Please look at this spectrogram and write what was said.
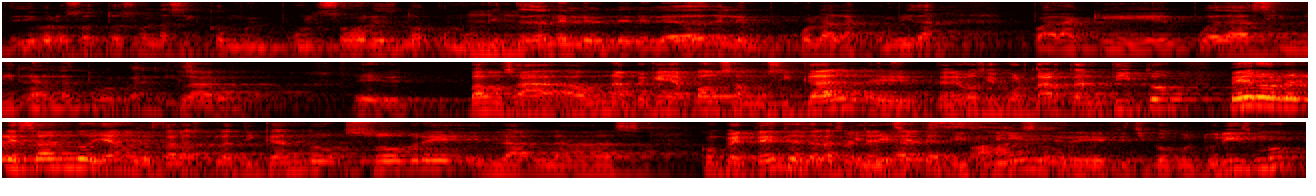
Te digo, los otros son así como impulsores, ¿no? Como que te dan el, le, le dan el empujón a la comida para que pueda asimilarla a tu organismo. Claro. Eh, vamos a, a una pequeña pausa musical, eh, tenemos que cortar tantito, pero regresando ya nos estarás platicando sobre la- las competencias a las que llegaste a asistir Ah, sí. de fisicoculturismo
